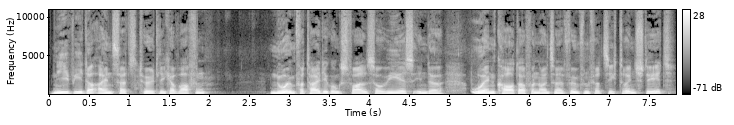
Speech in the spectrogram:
nie wieder Einsatz tödlicher Waffen nur im Verteidigungsfall, so wie es in der UN-Charta von 1945 drinsteht.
